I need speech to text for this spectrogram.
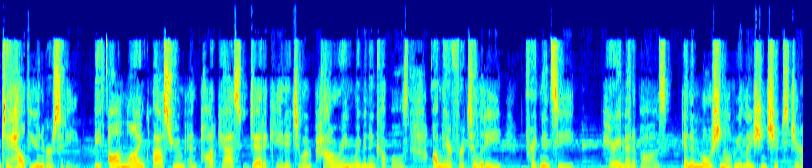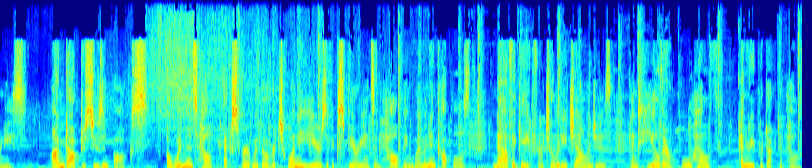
Welcome to Health University, the online classroom and podcast dedicated to empowering women and couples on their fertility, pregnancy, perimenopause, and emotional relationships journeys. I'm Dr. Susan Fox, a women's health expert with over 20 years of experience in helping women and couples navigate fertility challenges and heal their whole health and reproductive health.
